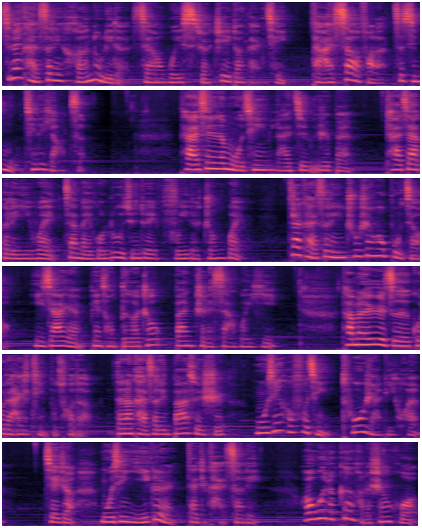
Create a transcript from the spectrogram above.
即便凯瑟琳很努力的想要维系着这段感情，她还效仿了自己母亲的样子。凯瑟琳的母亲来自于日本，她嫁给了一位在美国陆军队服役的中尉。在凯瑟琳出生后不久，一家人便从德州搬至了夏威夷。他们的日子过得还是挺不错的。但当凯瑟琳八岁时，母亲和父亲突然离婚，接着母亲一个人带着凯瑟琳，而为了更好的生活，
